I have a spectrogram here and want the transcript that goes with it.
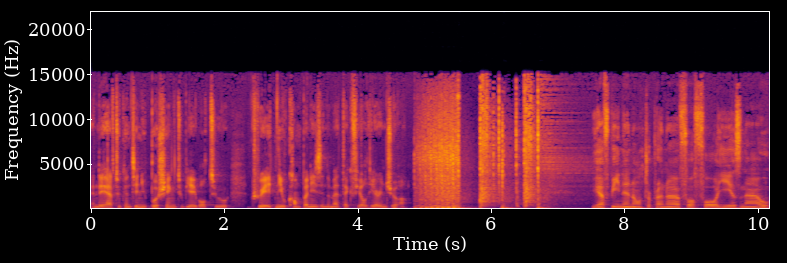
and they have to continue pushing to be able to create new companies in the medtech field here in Jura. You have been an entrepreneur for four years now.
